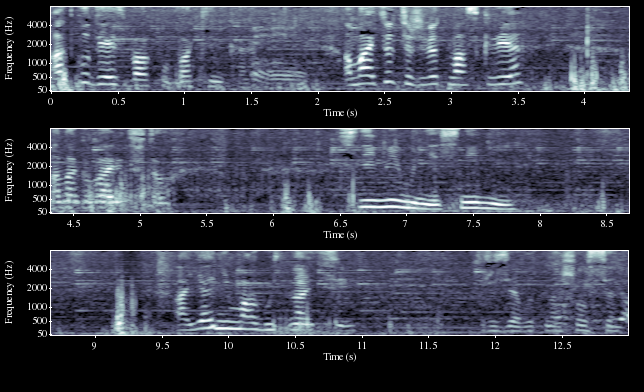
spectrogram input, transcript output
Откуда я из Баку, Бакинка? А моя тетя живет в Москве. Она говорит, что сними мне, сними. А я не могу найти. Друзья, вот нашелся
